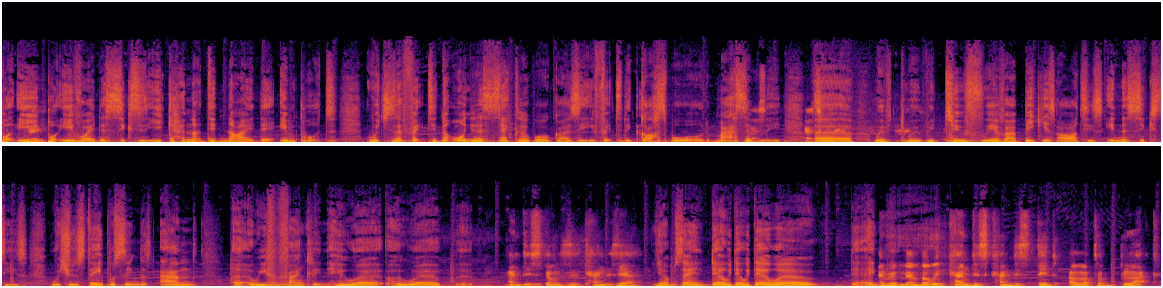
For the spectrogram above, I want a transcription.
but e- but either way, the sixties you cannot deny their input, which has affected not only the secular world, guys, it affected the gospel world massively. That's uh, with, with with two, three of our biggest artists in the '60s, which was Staple Singers and uh, Aretha Franklin, who were who were, uh, Candice, don't Candice, yeah. you know, what I'm saying they were they were they were. I remember with Candice, Candice did a lot of black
